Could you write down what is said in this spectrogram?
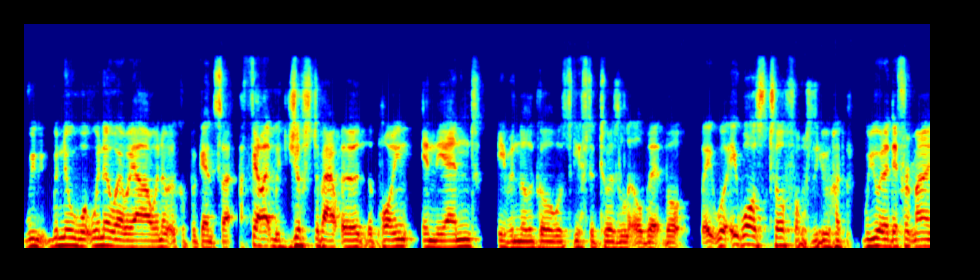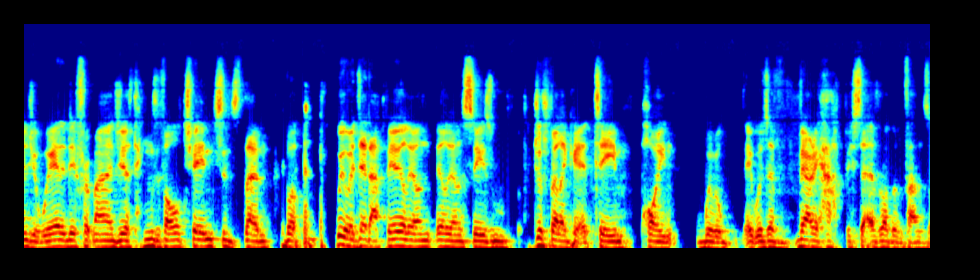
We, we know what we know where we are. We know what we're up against. I feel like we just about earned the point in the end, even though the goal was gifted to us a little bit. But it, it was tough. Obviously, you had we were a different manager. We had a different manager. Things have all changed since then. But we were dead happy early on early on the season. Just relegated team. Point. We were. It was a very happy set of Rotherham fans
